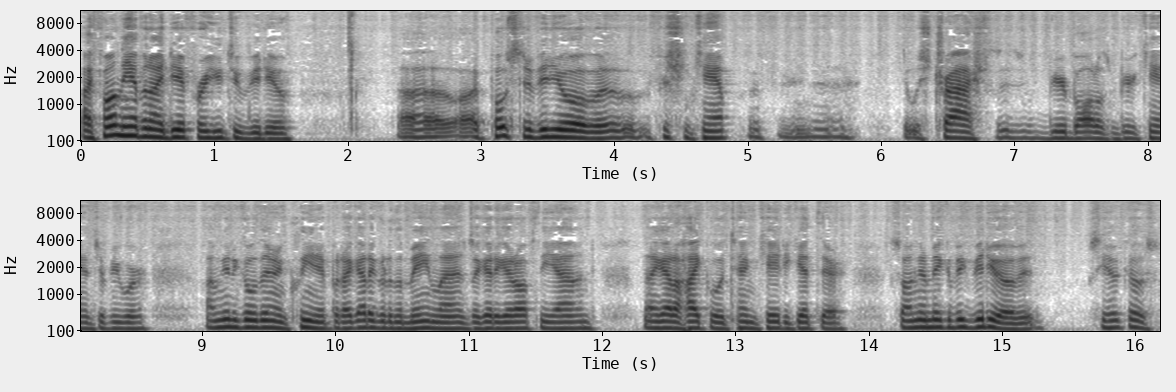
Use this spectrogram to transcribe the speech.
I finally have an idea for a YouTube video. Uh, I posted a video of a fishing camp. It was trash, beer bottles and beer cans everywhere. I'm going to go there and clean it, but I got to go to the mainlands. I got to get off the island. Then I got to hike about 10K to get there. So I'm going to make a big video of it. See how it goes.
